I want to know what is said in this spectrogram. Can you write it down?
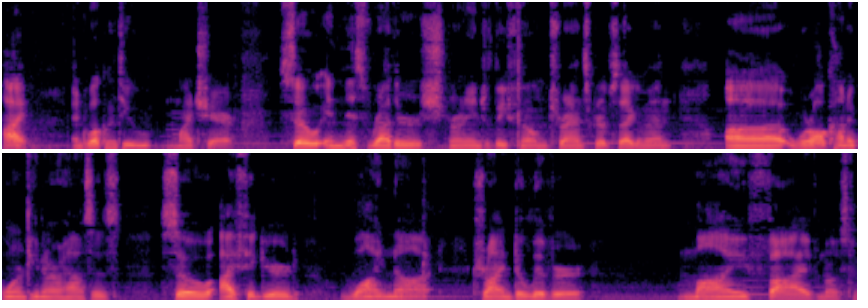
Hi, and welcome to my chair. So, in this rather strangely filmed transcript segment, uh, we're all kind of quarantined in our houses, so I figured why not try and deliver my five most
